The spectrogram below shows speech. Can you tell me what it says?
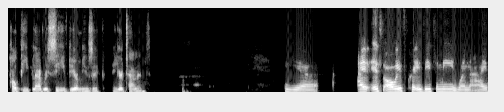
how people have received your music and your talent? Yeah. I it's always crazy to me when I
